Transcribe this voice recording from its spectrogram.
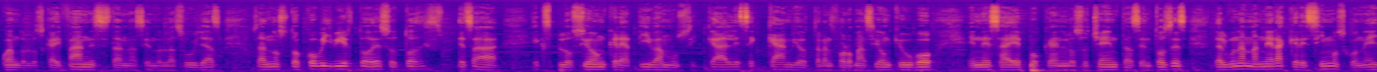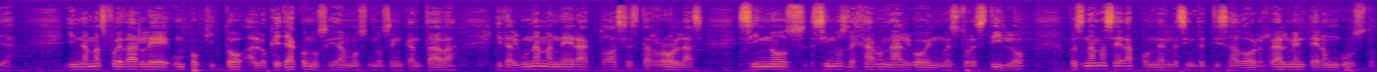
cuando los caifanes están haciendo las suyas. O sea, nos tocó vivir todo eso, toda es- esa explosión creativa, musical, ese cambio, transformación que hubo en esa época, en los ochentas. Entonces, de alguna manera crecimos con ella. Y nada más fue darle un poquito a lo que ya conocíamos, nos encantaba. Y de alguna manera todas estas rolas sí nos, sí nos dejaron algo en nuestro estilo, pues nada más era ponerle sintetizadores, realmente era un gusto.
